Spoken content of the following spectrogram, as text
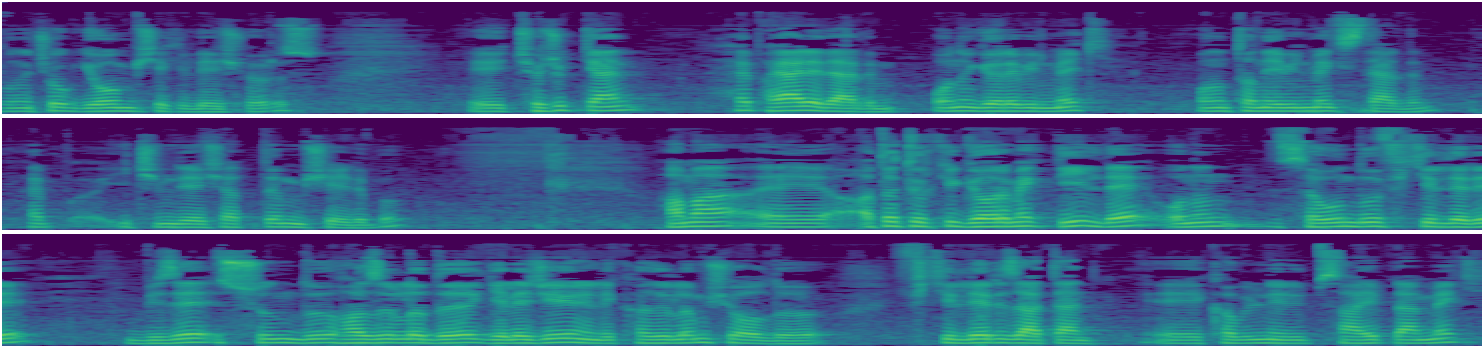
Bunu çok yoğun bir şekilde yaşıyoruz. Ee, çocukken hep hayal ederdim onu görebilmek, onu tanıyabilmek isterdim. Hep içimde yaşattığım bir şeydi bu. Ama e, Atatürk'ü görmek değil de onun savunduğu fikirleri bize sunduğu, hazırladığı, geleceğe yönelik hazırlamış olduğu fikirleri zaten e, kabul edip sahiplenmek,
